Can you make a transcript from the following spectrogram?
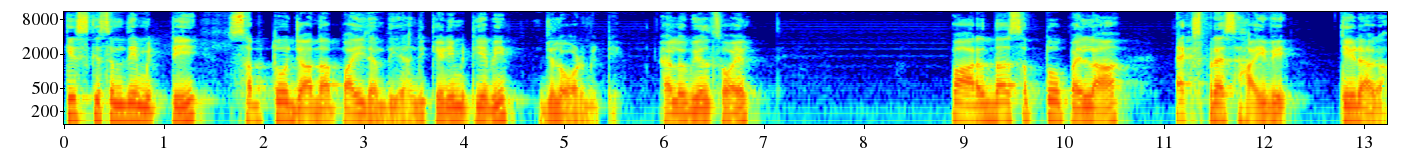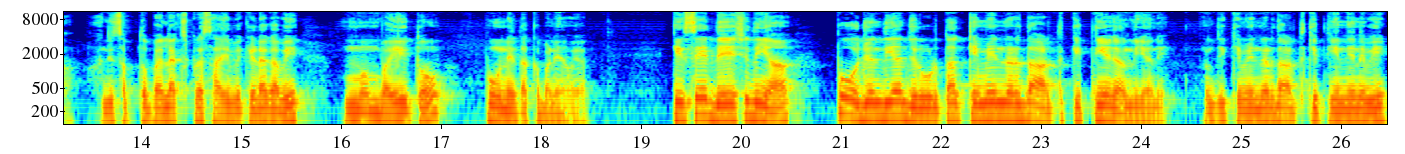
ਕਿਸ ਕਿਸਮ ਦੀ ਮਿੱਟੀ ਸਭ ਤੋਂ ਜ਼ਿਆਦਾ ਪਾਈ ਜਾਂਦੀ ਹੈ? ਹਾਂਜੀ, ਕਿਹੜੀ ਮਿੱਟੀ ਹੈ ਵੀ? ਜਲੋੜ ਮਿੱਟੀ। ਐਲੋਬੀਅਲ ਸੋਇਲ। ਭਾਰਤ ਦਾ ਸਭ ਤੋਂ ਪਹਿਲਾ ਐਕਸਪ੍ਰੈਸ ਹਾਈਵੇ ਕਿਹੜਾ ਹੈਗਾ? ਹਾਂਜੀ, ਸਭ ਤੋਂ ਪਹਿਲਾ ਐਕਸਪ੍ਰੈਸ ਹਾਈਵੇ ਕਿਹੜਾ ਹੈਗਾ ਵੀ? ਮੁੰਬਈ ਤੋਂ ਪੂਨੇ ਤੱਕ ਬਣਿਆ ਹੋਇਆ। ਕਿਸੇ ਦੇਸ਼ ਦੀਆਂ ਭੋਜਨ ਦੀਆਂ ਜ਼ਰੂਰਤਾਂ ਕਿਵੇਂ ਨਿਰਧਾਰਤ ਕੀਤੀਆਂ ਜਾਂਦੀਆਂ ਨੇ? ਹਾਂਜੀ, ਕਿਵੇਂ ਨਿਰਧਾਰਤ ਕੀਤੀਆਂ ਜਾਂਦੀਆਂ ਨੇ ਵੀ?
